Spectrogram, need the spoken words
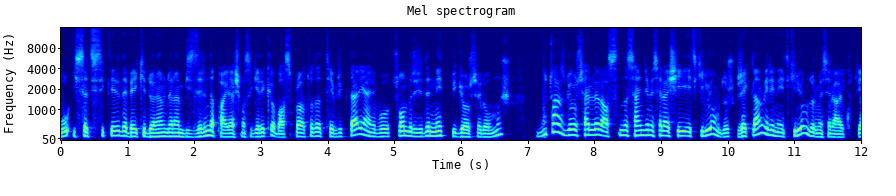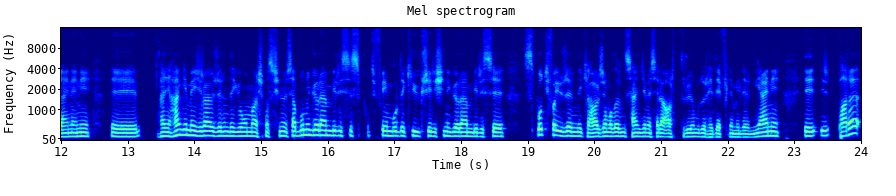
bu istatistikleri de belki dönem dönem bizlerin de paylaşması gerekiyor. Buzzsprout'a da tebrikler yani bu son derecede net bir görsel olmuş. Bu tarz görseller aslında sence mesela şeyi etkiliyor mudur? Reklam verini etkiliyor mudur mesela Aykut? Yani hani e, hani hangi mecra üzerinde yoğunlaşması şimdi mesela bunu gören birisi Spotify'ın buradaki yükselişini gören birisi Spotify üzerindeki harcamalarını sence mesela arttırıyor mudur hedeflemelerini? Yani e, para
